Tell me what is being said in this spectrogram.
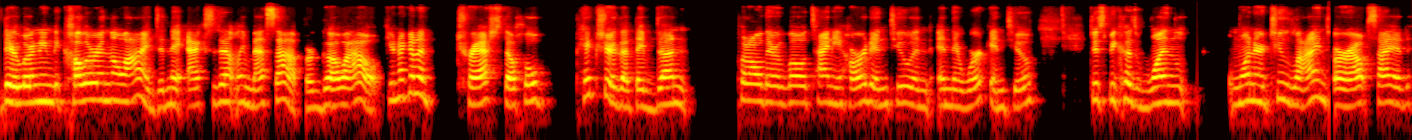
they're learning to color in the lines and they accidentally mess up or go out, you're not going to trash the whole picture that they've done put all their little tiny heart into and, and their work into just because one one or two lines are outside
